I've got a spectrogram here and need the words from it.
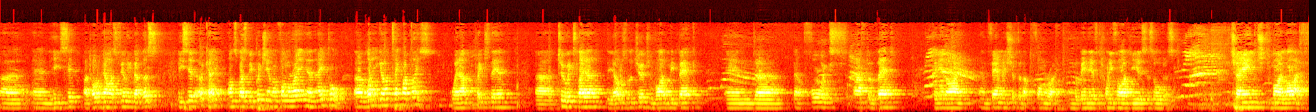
uh, and he said, I told him how I was feeling about this. He said, okay, I'm supposed to be preaching on Whangarei in April. Uh, why don't you go and take my place? Went up and preached there. Uh, two weeks later, the elders of the church invited me back, and uh, about four weeks after that, Penny and I and family shifted up to Whangarei, and we've been there for 25 years this August. Changed my life.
